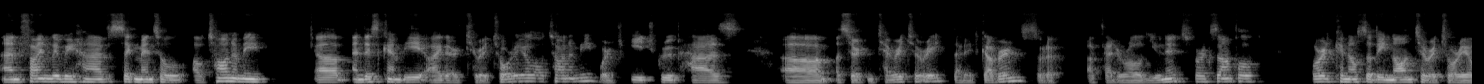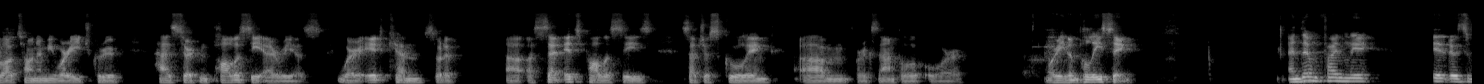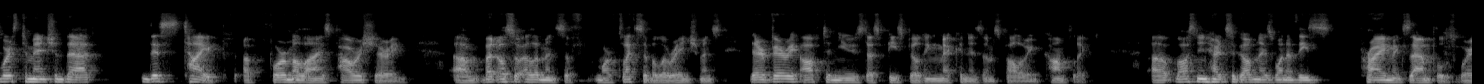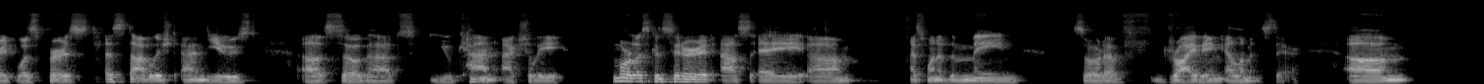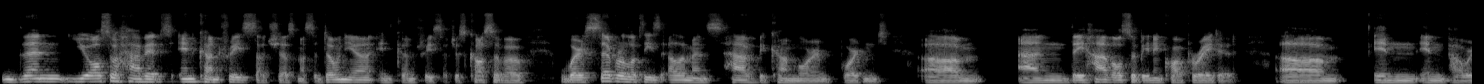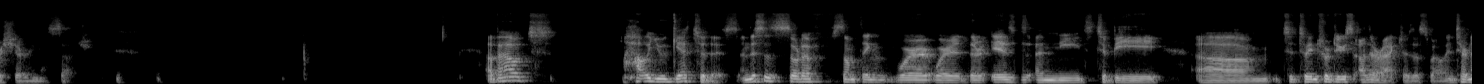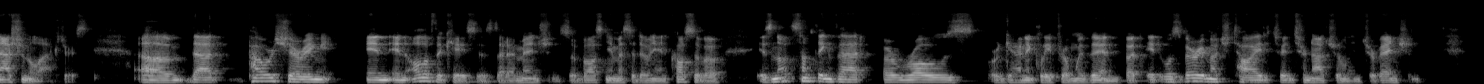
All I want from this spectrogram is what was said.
And finally, we have segmental autonomy. Uh, and this can be either territorial autonomy, where each group has um, a certain territory that it governs, sort of a federal unit, for example, or it can also be non-territorial autonomy where each group has certain policy areas where it can sort of uh, set its policies, such as schooling, um, for example, or, or even policing. And then finally, it is worth to mention that this type of formalized power sharing, um, but also elements of more flexible arrangements, they're very often used as peace-building mechanisms following conflict. Uh, Bosnia and Herzegovina is one of these prime examples where it was first established and used uh, so that you can actually more or less consider it as a um, as one of the main sort of driving elements there. Um, then you also have it in countries such as Macedonia, in countries such as Kosovo, where several of these elements have become more important um, and they have also been incorporated um, in, in power sharing as such. About how you get to this, and this is sort of something where, where there is a need to be um, to, to introduce other actors as well, international actors, um, that power sharing in, in all of the cases that I mentioned, so Bosnia, Macedonia, and Kosovo, is not something that arose organically from within, but it was very much tied to international intervention.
